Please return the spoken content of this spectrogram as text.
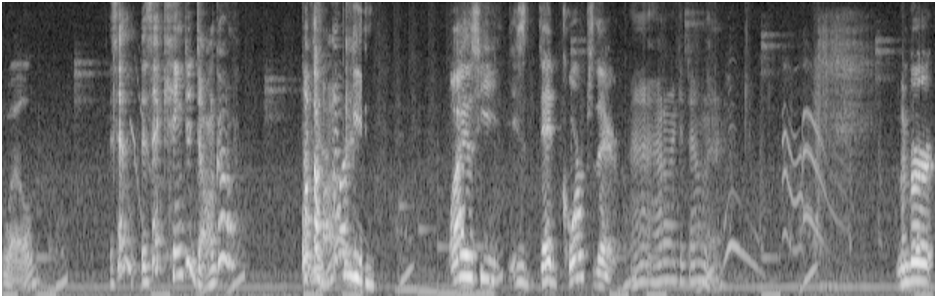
Well, Is that is that King Dodongo? What the fuck? Why is he his dead corpse there? Uh, how do I get down there? Remember,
